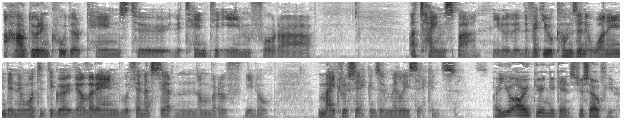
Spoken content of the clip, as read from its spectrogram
a hardware encoder tends to, they tend to aim for a, a time span. You know, the, the video comes in at one end and they want it to go out the other end within a certain number of, you know, microseconds or milliseconds. Are you arguing against yourself here?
